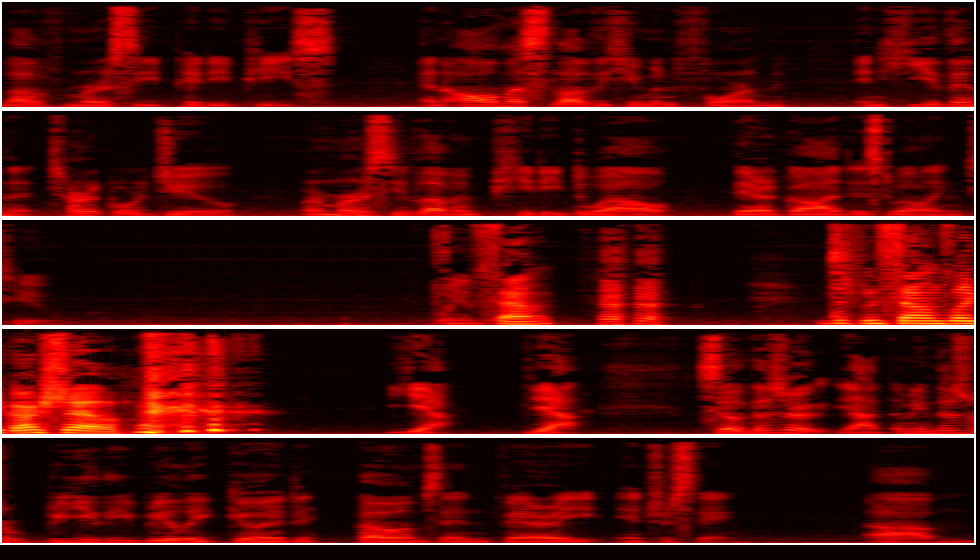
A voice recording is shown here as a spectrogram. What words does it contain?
love, mercy, pity, peace. And all must love the human form, in heathen, Turk, or Jew, where mercy, love, and pity dwell, there God is dwelling too. William Sound definitely sounds like our show. Yeah, yeah. So those are yeah. I mean, those are really really good poems and very interesting. Um,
